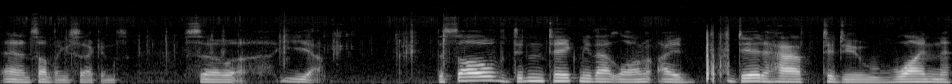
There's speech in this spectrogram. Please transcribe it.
and something seconds. So, uh, yeah. The solve didn't take me that long. I did have to do one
